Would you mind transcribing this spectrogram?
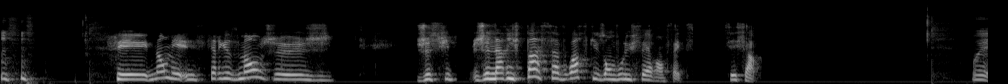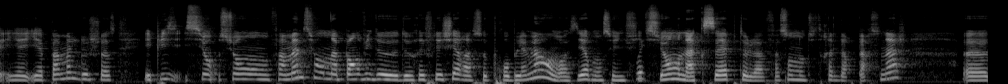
C'est non, mais sérieusement, je, je- je, suis, je n'arrive pas à savoir ce qu'ils ont voulu faire en fait. C'est ça. Oui, il y, a pas mal de choses. Et puis, si on, si on, enfin, même si on n'a pas envie de, de, réfléchir à ce problème-là, on va se dire, bon, c'est une fiction, on accepte la façon dont ils traitent leur personnage. Euh,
